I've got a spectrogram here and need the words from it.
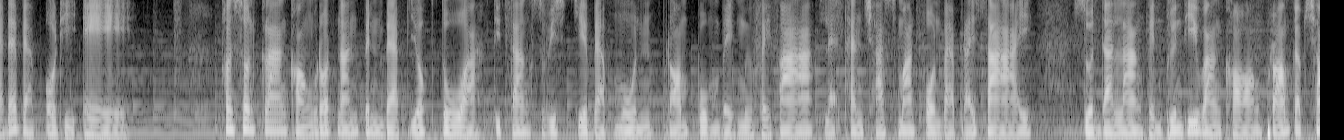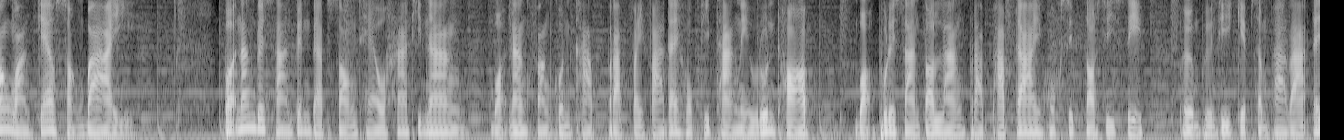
ร์ได้แบบ OTA คอนโซลกลางของรถนั้นเป็นแบบยกตัว ติดตั้งสวิตช์เกียร์แบบหมุน พร้อมปุ่มเบรกมือไฟฟ้า และแท่นชาร์จสมาร์ทโฟนแบบไร้สาย ส่วนด้านล่างเป็นพื้นที่วางของพร้อมกับช่องวางแก้ว 2 ใบ เบาะนั่งโดยสารเป็นแบบ 2 แถว 5 ที่นั่ง เบาะนั่งฝั่งคนขับปรับไฟฟ้าได้ 6 ทิศทางในรุ่นท็อป เบาะผู้โดยสารตอนหลังปรับพับได้ 60 ต่อ 40 เพิ่มพื้นที่เก็บสัมภาระได้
